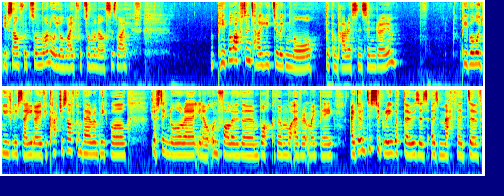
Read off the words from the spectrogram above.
yourself with someone or your life with someone else's life, people often tell you to ignore the comparison syndrome. People will usually say, you know, if you catch yourself comparing people, just ignore it, you know, unfollow them, block them, whatever it might be. I don't disagree with those as, as methods of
